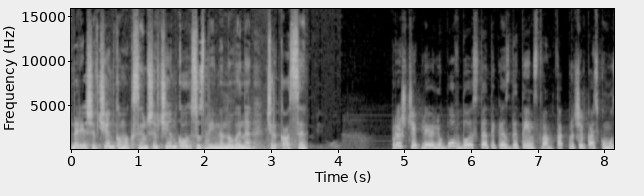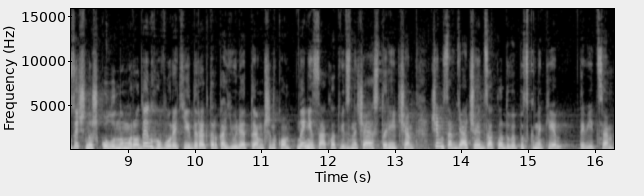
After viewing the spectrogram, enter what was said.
Дар'я Шевченко, Максим Шевченко, Суспільне новини, Черкаси. Прищеплює любов до естетики з дитинства. Так про Черкаську музичну школу номер 1 говорить її директорка Юлія Темченко. Нині заклад відзначає сторіччя. Чим завдячують закладу випускники? Дивіться.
